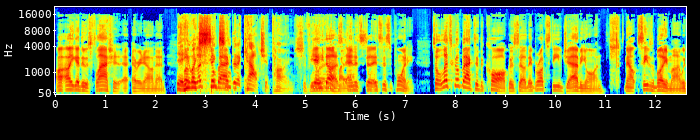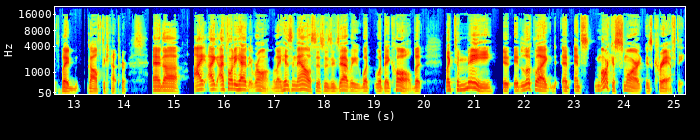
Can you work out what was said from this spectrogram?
All, all you got to do is flash it every now and then. Yeah, but, he like sinks into the couch at times. If yeah, he does, and it's uh, it's disappointing. So let's go back to the call because uh, they brought Steve Javie on. Now Steve's a buddy of mine. We've played golf together, and uh, I, I I thought he had it wrong. Like his analysis was exactly what what they called, but like to me, it, it looked like and, Marcus Smart is crafty,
